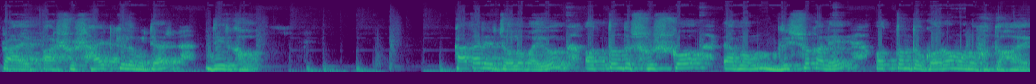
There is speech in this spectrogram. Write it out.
প্রায় পাঁচশো ষাট কিলোমিটার দীর্ঘ। কাতারের জলবায়ু অত্যন্ত শুষ্ক এবং গ্রীষ্মকালে অত্যন্ত গরম অনুভূত হয়।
